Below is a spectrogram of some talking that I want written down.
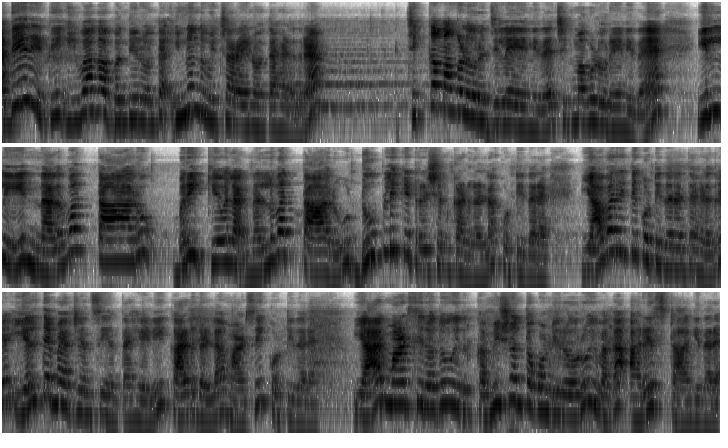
ಅದೇ ರೀತಿ ಇವಾಗ ಬಂದಿರುವಂತ ಇನ್ನೊಂದು ವಿಚಾರ ಏನು ಅಂತ ಹೇಳಿದ್ರೆ, ಚಿಕ್ಕಮಗಳೂರು ಜಿಲ್ಲೆ ಏನಿದೆ, ಚಿಕ್ಕಮಗಳೂರು ಏನಿದೆ, ಇಲ್ಲಿ ನಲವತ್ತಾರು, ಬರೀ ಕೇವಲ ನಲವತ್ತಾರು ಡೂಪ್ಲಿಕೇಟ್ ರೇಷನ್ ಕಾರ್ಡ್ಗಳನ್ನ ಕೊಟ್ಟಿದ್ದಾರೆ. ಯಾವ ರೀತಿ ಕೊಟ್ಟಿದ್ದಾರೆ ಅಂತ ಹೇಳಿದ್ರೆ ಎಲ್ತ್ ಎಮರ್ಜೆನ್ಸಿ ಅಂತ ಹೇಳಿ ಕಾರ್ಡ್ಗಳನ್ನ ಮಾಡಿಸಿ ಕೊಟ್ಟಿದ್ದಾರೆ. ಯಾರು ಮಾಡಿಸಿರೋದು, ಇದ್ರ ಕಮಿಷನ್ ತಗೊಂಡಿರೋರು ಇವಾಗ ಅರೆಸ್ಟ್ ಆಗಿದ್ದಾರೆ.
